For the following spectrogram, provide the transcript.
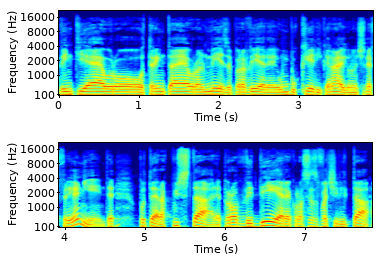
20 euro o 30 euro al mese per avere un bouquet di canali che non ce ne frega niente, poter acquistare, però vedere con la stessa facilità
